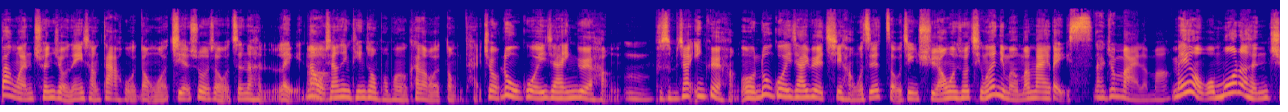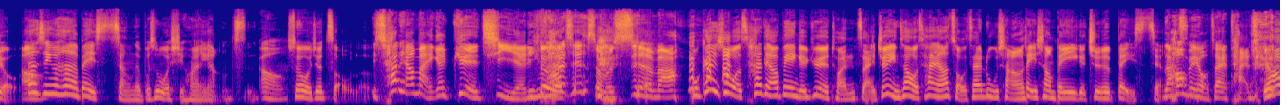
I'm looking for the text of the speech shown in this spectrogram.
办完春酒那一场大活动，我结束的时候我真的很累。嗯、那我相信听众朋友有看到我的动态，就路过一家音乐行，嗯，不是什么叫音乐行，我路过一家乐器行，我直接走进去，然后问说：“请问你们有没有卖贝斯？”那就买了吗？没有，我摸了很久，嗯、但是因为它的贝斯长得不是我喜欢的样子，嗯，所以我就走了。你差点要买。一个乐器耶！你发生什么事了吗？我跟你说，我差点要变一个乐团仔，就你知道，我差点要走在路上，然后背上背一个就是贝斯这样，然后没有在弹，然后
